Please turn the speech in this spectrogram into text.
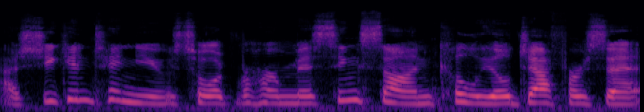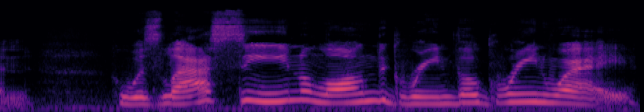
as she continues to look for her missing son, Khalil Jefferson, who was last seen along the Greenville Greenway.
